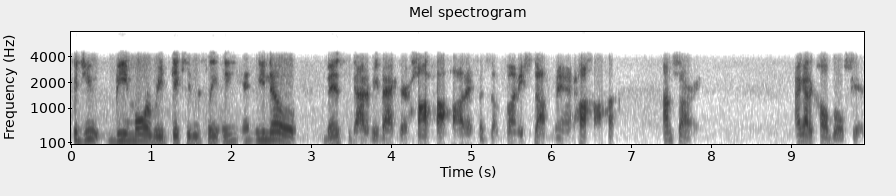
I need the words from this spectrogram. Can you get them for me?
Could you be more ridiculously? And you know Vince got to be back there. Ha ha ha! This is some funny stuff, man. Ha ha ha! I'm sorry. I got to call bullshit.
